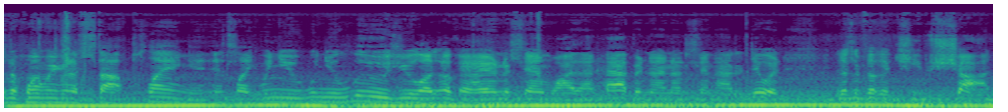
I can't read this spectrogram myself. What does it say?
to the point where you're to stop playing it. It's like when you when you lose, you're like, okay, I understand why that happened. I understand how to do it. It doesn't feel like a cheap shot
